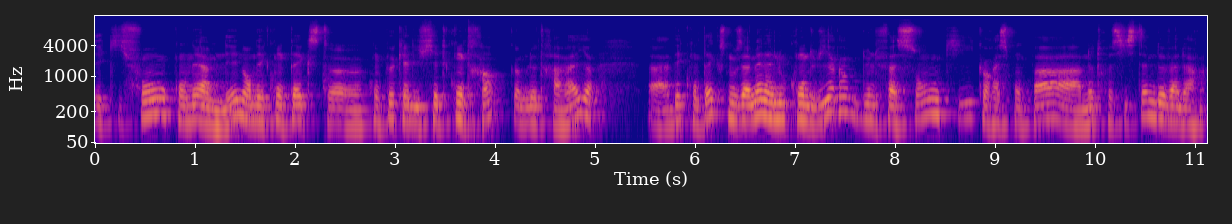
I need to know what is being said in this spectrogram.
et qui font qu'on est amené dans des contextes euh, qu'on peut qualifier de contraints, comme le travail, des contextes nous amènent à nous conduire d'une façon qui ne correspond pas à notre système de valeurs.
